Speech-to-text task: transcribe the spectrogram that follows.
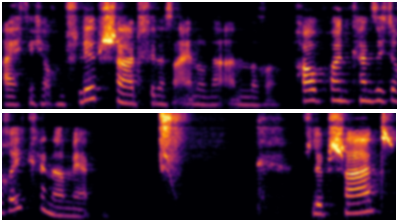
Reicht nicht auch ein Flipchart für das eine oder andere? PowerPoint kann sich doch eh keiner merken. Flipchart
